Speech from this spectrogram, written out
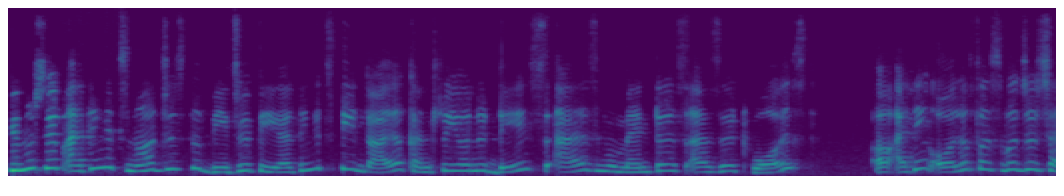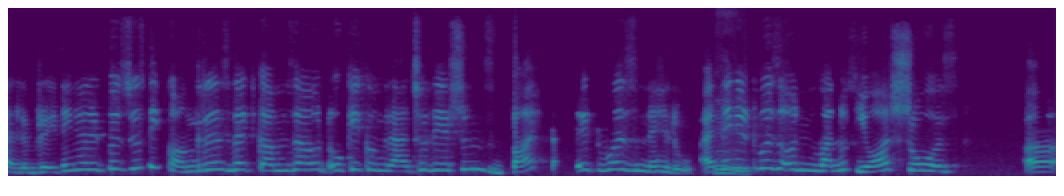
You know, Shiv, I think it's not just the BJP. I think it's the entire country on a day as momentous as it was. Uh, I think all of us were just celebrating, and it was just the Congress that comes out, okay, congratulations, but it was Nehru. I mm. think hmm. it was on one of your shows uh,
